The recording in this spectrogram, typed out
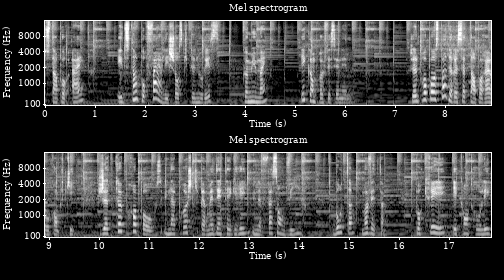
Du temps pour être et du temps pour faire les choses qui te nourrissent, comme humain et comme professionnel. Je ne propose pas de recettes temporaires ou compliquées. Je te propose une approche qui permet d'intégrer une façon de vivre, beau temps, mauvais temps, pour créer et contrôler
